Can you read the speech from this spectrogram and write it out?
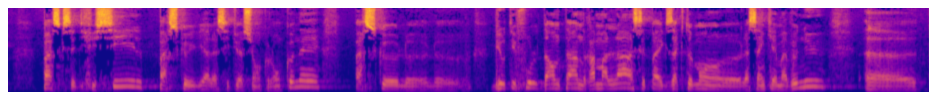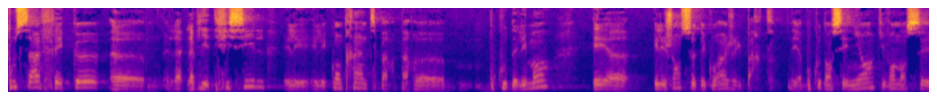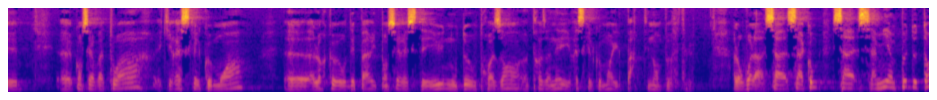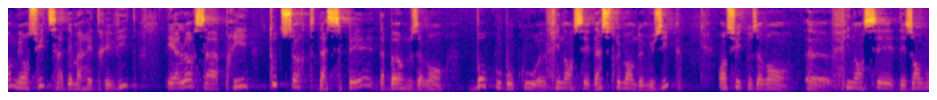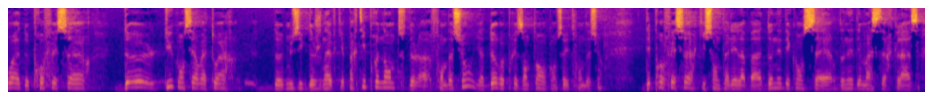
parce que c'est difficile, parce qu'il y a la situation que l'on connaît, parce que le, Beautiful Downtown Ramallah, c'est pas exactement euh, la cinquième avenue. Euh, tout ça fait que euh, la, vie est difficile, elle est, contrainte par, par beaucoup d'éléments et, et, les gens se découragent et ils partent. il y a beaucoup d'enseignants qui vont dans ces conservatoires et qui restent quelques mois euh, alors qu'au départ, ils pensaient rester une ou deux ou trois ans, euh, trois années, il reste quelques mois, ils partent, ils n'en peuvent plus. Alors voilà, ça, ça, a mis un peu de temps, mais ensuite ça a démarré très vite. Et alors ça a pris toutes sortes d'aspects. D'abord, nous avons beaucoup, beaucoup euh, financé d'instruments de musique. Ensuite, nous avons financé des envois de professeurs du conservatoire de musique de Genève, qui est partie prenante de la fondation. Il y a deux représentants au conseil de fondation. Des professeurs qui sont allés là-bas donner des concerts, donner des masterclass,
